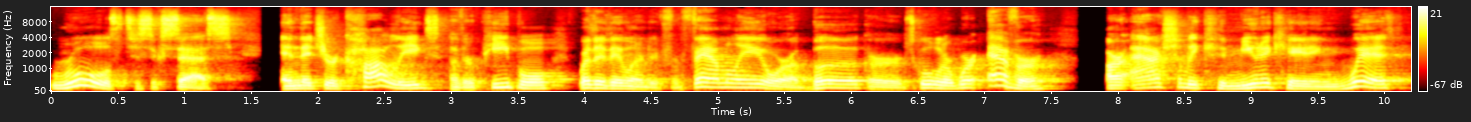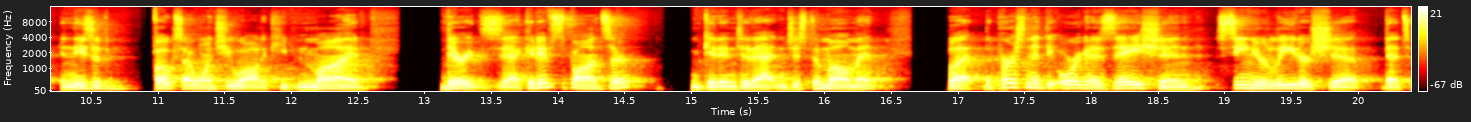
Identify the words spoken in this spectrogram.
rules to success and that your colleagues, other people, whether they learned it from family or a book or school or wherever, are actually communicating with, and these are the folks I want you all to keep in mind, their executive sponsor. We'll get into that in just a moment. But the person at the organization, senior leadership, that's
